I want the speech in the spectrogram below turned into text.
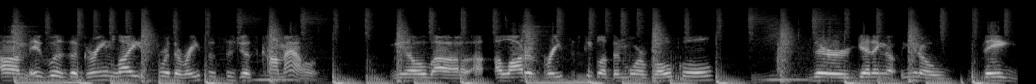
um, it was a green light for the racists to just come out. You know, uh, a lot of racist people have been more vocal. They're getting, you know, they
